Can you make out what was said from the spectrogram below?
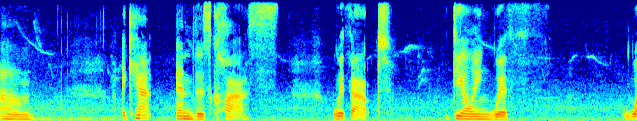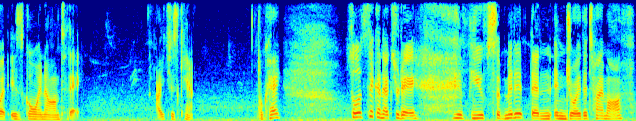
Um, I can't end this class without dealing with what is going on today. I just can't. Okay? So let's take an extra day. If you've submitted, then enjoy the time off.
